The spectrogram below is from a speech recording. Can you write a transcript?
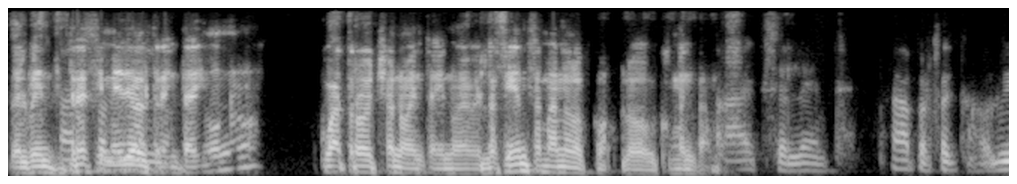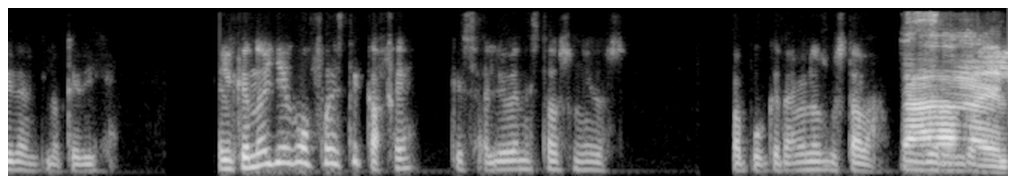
Del 23 y Ah, medio al olvídalo. 31, 48.99. La siguiente semana lo, lo comentamos. Ah, excelente. Ah, perfecto. Olviden lo que dije. El que no llegó fue este café que salió en Estados Unidos. Papu, que también nos gustaba. Ah, el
